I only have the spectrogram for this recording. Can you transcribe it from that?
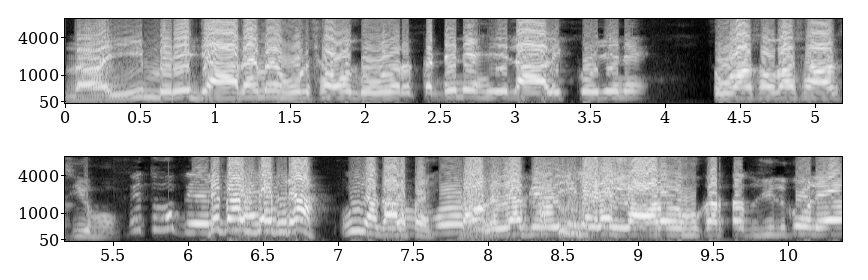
ਨਾ ਜੀ ਮੇਰੇ ਯਾਦ ਹੈ ਮੈਂ ਹੁਣ ਸ਼ਾਲ ਦੋ ਕੱਢੇ ਨੇ ਇਹ ਲਾਲ ਇੱਕੋ ਜਿਹੇ ਨੇ 1600 ਦਾ ਸ਼ਾਲ ਸੀ ਉਹ। ਵੇ ਤੂੰ ਬਣ ਜਾ ਵੀਰਾ ਉਹ ਨਾ ਗੱਲ ਪੈ ਵਗ ਜਾ ਕੇ ਜੀ ਮੇਰਾ ਸ਼ਾਲ ਉਹ ਕਰਤਾ ਤੁਸੀਂ ਲੁਕੋ ਲਿਆ।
